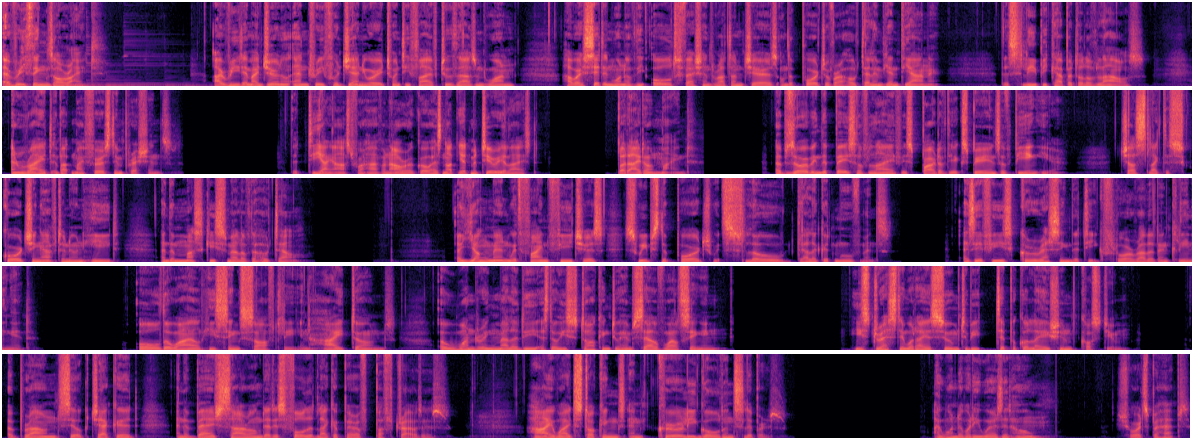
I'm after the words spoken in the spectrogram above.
Everything's alright. I read in my journal entry for January 25, 2001, how I sit in one of the old fashioned rattan chairs on the porch of our hotel in Vientiane, the sleepy capital of Laos, and write about my first impressions. The tea I asked for half an hour ago has not yet materialized. But I don't mind. Absorbing the pace of life is part of the experience of being here just like the scorching afternoon heat and the musky smell of the hotel. A young man with fine features sweeps the porch with slow, delicate movements, as if he's caressing the teak floor rather than cleaning it. All the while, he sings softly, in high tones, a wondering melody as though he's talking to himself while singing. He's dressed in what I assume to be typical Asian costume a brown silk jacket and a beige sarong that is folded like a pair of puff trousers, high white stockings, and curly golden slippers. I wonder what he wears at home. Shorts, perhaps?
